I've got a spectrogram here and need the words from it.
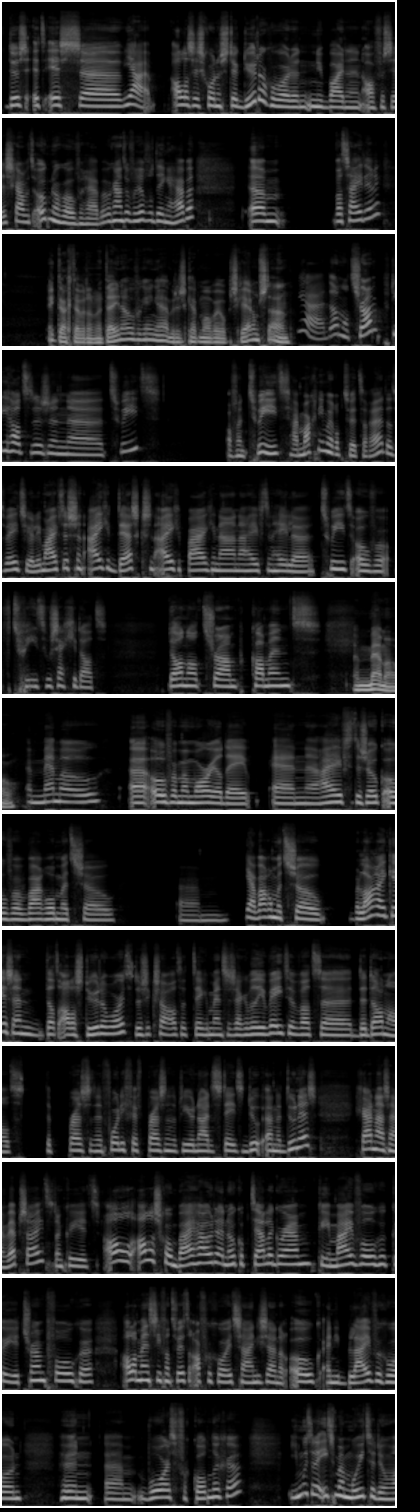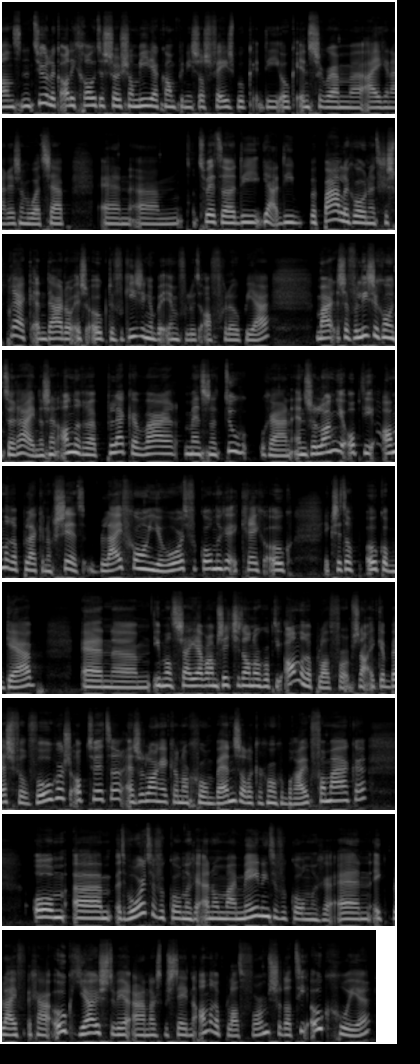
Dus het is, uh, ja, alles is gewoon een stuk duurder geworden nu Biden in office is. Gaan we het ook nog over hebben. We gaan het over heel veel dingen hebben. Ehm, wat zei je, Dirk? Ik dacht dat we er meteen over gingen hebben, dus ik heb hem alweer op het scherm staan. Ja, Donald Trump, die had dus een uh, tweet. Of een tweet. Hij mag niet meer op Twitter, hè? dat weten jullie. Maar hij heeft dus zijn eigen desk, zijn eigen pagina. En hij heeft een hele tweet over. Of tweet, hoe zeg je dat? Donald Trump comment. Een memo. Een memo uh, over Memorial Day. En uh, hij heeft het dus ook over waarom het zo. Um, ja, waarom het zo belangrijk is en dat alles duurder wordt. Dus ik zou altijd tegen mensen zeggen: wil je weten wat uh, de Donald, de president, 45th president of the United States, do, aan het doen is? Ga naar zijn website. Dan kun je het al alles gewoon bijhouden. En ook op Telegram kun je mij volgen, kun je Trump volgen. Alle mensen die van Twitter afgegooid zijn, die zijn er ook. En die blijven gewoon hun um, woord verkondigen je moet er iets meer moeite doen. Want natuurlijk, al die grote social media companies zoals Facebook, die ook Instagram-eigenaar is en WhatsApp en um, Twitter, die, ja, die bepalen gewoon het gesprek. En daardoor is ook de verkiezingen beïnvloed afgelopen jaar. Maar ze verliezen gewoon terrein. Er zijn andere plekken waar mensen naartoe gaan. En zolang je op die andere plekken nog zit, blijf gewoon je woord verkondigen. Ik kreeg ook, ik zit op, ook op Gab. En um, iemand zei, ja, waarom zit je dan nog op die andere platforms? Nou, ik heb best veel volgers op Twitter. En zolang ik er nog gewoon ben, zal ik er gewoon gebruik van maken. Om um, het woord te verkondigen en om mijn mening te verkondigen. En ik blijf, ga ook juist weer aandacht besteden aan andere platforms, zodat die ook groeien.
